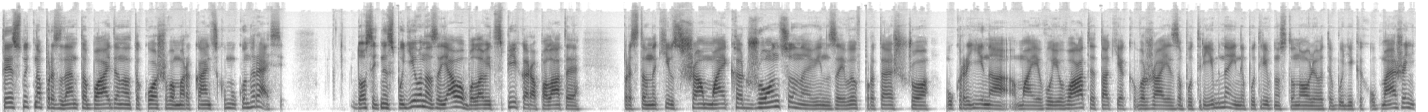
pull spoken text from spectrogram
Тиснуть на президента Байдена також в американському конгресі. Досить несподівана заява була від спікера Палати представників США Майка Джонсона. Він заявив про те, що Україна має воювати так, як вважає за потрібне, і не потрібно встановлювати будь-яких обмежень.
